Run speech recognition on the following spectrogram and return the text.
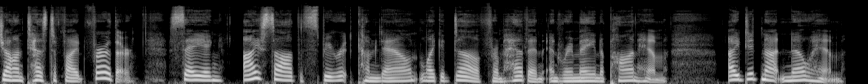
John testified further, saying, I saw the Spirit come down like a dove from heaven and remain upon him. I did not know him,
